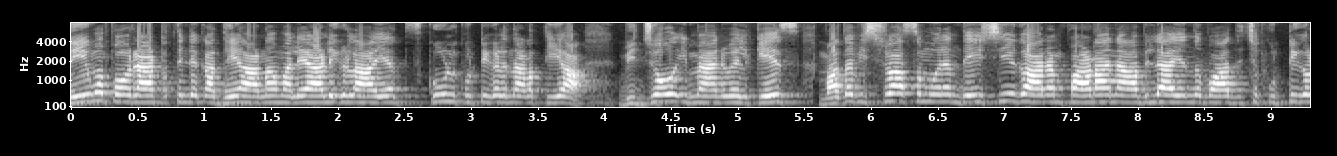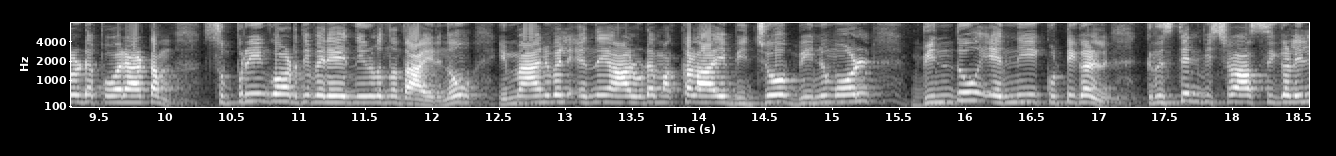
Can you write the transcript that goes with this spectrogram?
നിയമ പോരാട്ടത്തിന്റെ കഥയാണ് മലയാളികളായ സ്കൂൾ കുട്ടികൾ നടത്തിയ ബിജോ ഇമ്മാനുവൽ കേസ്. മതവിശ്വാസം മൂലം ദേശീയ ഗാനം പാടാനാവില്ല എന്ന് വാദിച്ച കുട്ടികളുടെ പോരാട്ടം സുപ്രീം കോടതി വരെ നീളുന്നതായിരുന്നു. ഇമ്മാനുവൽ എന്നയാളുടെ മക്കളായ ബിജോ ബിനുമോൾ ബിന്ദു എന്നീ കുട്ടികൾ ക്രിസ്ത്യൻ വിശ്വാസികളിൽ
